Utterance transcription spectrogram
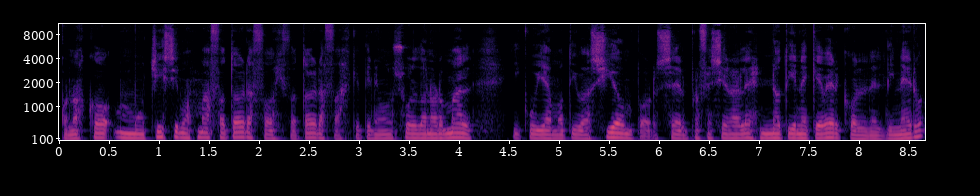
Conozco muchísimos más fotógrafos y fotógrafas que tienen un sueldo normal y cuya motivación por ser profesionales no tiene que ver con el dinero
